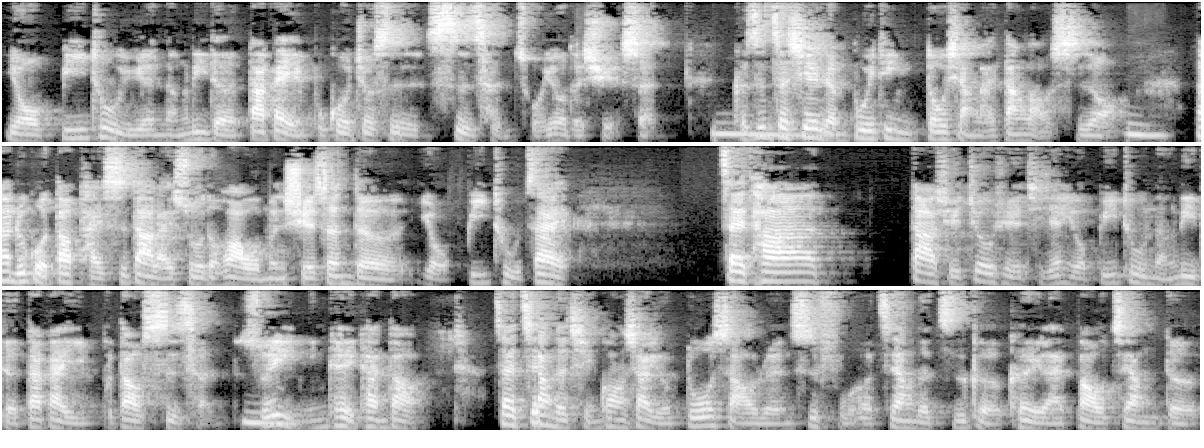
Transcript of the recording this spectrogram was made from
有 B two 语言能力的，大概也不过就是四成左右的学生。嗯、可是这些人不一定都想来当老师哦。嗯、那如果到台师大来说的话，我们学生的有 B two 在，在他大学就学期间有 B two 能力的，大概也不到四成。嗯、所以您可以看到，在这样的情况下，有多少人是符合这样的资格，可以来报这样的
